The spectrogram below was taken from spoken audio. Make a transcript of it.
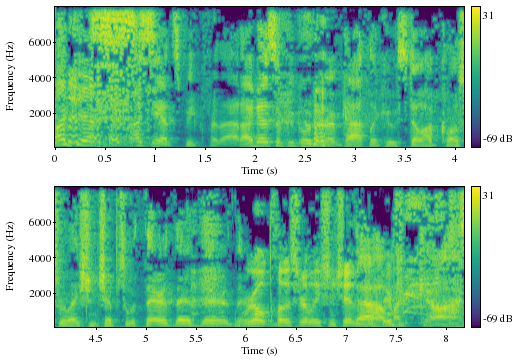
I can't. I can't speak for that. I know some people who grew up Catholic who still have close relationships with their their their. their Real close relationships. Oh with my their- god!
